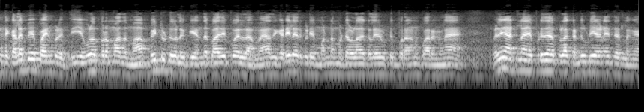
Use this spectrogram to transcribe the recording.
இந்த கலப்பையை பயன்படுத்தி எவ்வளோ பிரமாதமாக பீட்ரூட்டுகளுக்கு எந்த பாதிப்பும் இல்லாமல் அதுக்கு இடையில இருக்கக்கூடிய மண்ணை மட்டும் எவ்வளோ கிளறி விட்டு போகிறாங்கன்னு பாருங்களேன். வெளிநாட்டுலாம் எப்படி தான் இப்போலாம் கண்டுபிடிக்கிறானே தெரிலங்க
